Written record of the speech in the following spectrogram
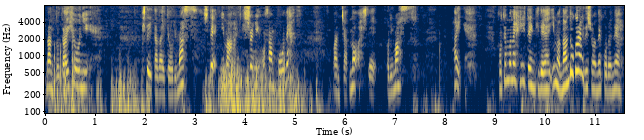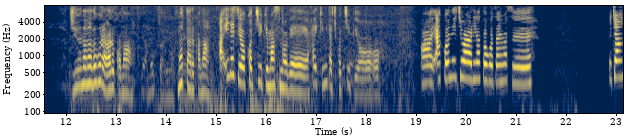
なんと代表に来ていただいております。そして今一緒にお散歩をね、ワンちゃんのしております。はい。とてもね、いい天気で、今何度ぐらいでしょうね、これね。17度ぐらいあるかないや、もっとあります、もっとあるかなあ、いいですよ。こっち行きますので。はい、君たちこっち行くよ。はい。あ、こんにちは。ありがとうございます。めちゃん。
